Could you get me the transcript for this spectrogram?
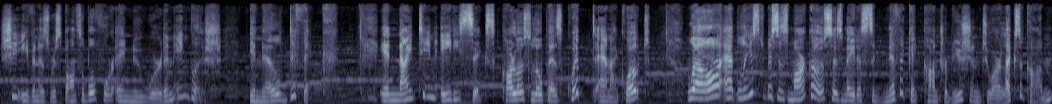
She even is responsible for a new word in English, imeldific. In 1986, Carlos Lopez quipped, and I quote, well, at least Mrs. Marcos has made a significant contribution to our lexicon.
